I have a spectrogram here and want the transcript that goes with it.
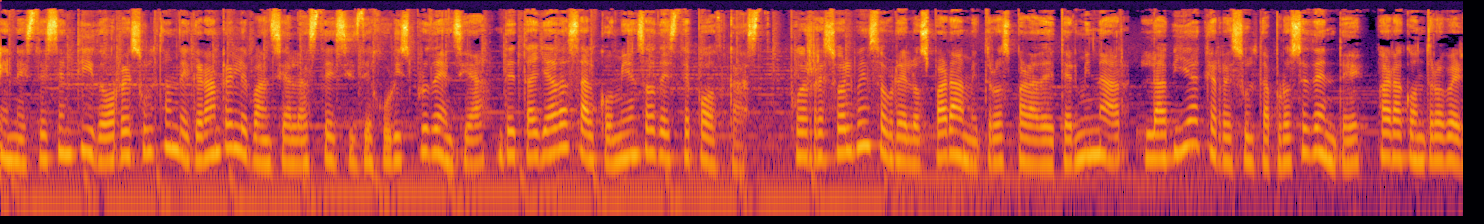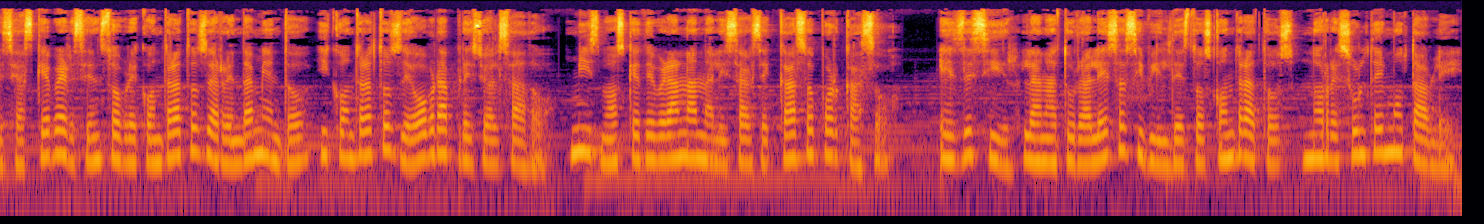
En este sentido, resultan de gran relevancia las tesis de jurisprudencia detalladas al comienzo de este podcast, pues resuelven sobre los parámetros para determinar la vía que resulta procedente para controversias que versen sobre contratos de arrendamiento y contratos de obra a precio alzado, mismos que deberán analizarse caso por caso. Es decir, la naturaleza civil de estos contratos no resulta inmutable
